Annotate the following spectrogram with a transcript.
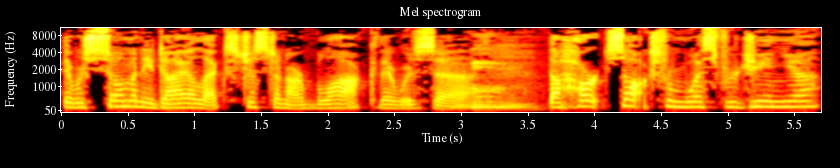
there were so many dialects just in our block. There was uh, the Hart Sox from West Virginia,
